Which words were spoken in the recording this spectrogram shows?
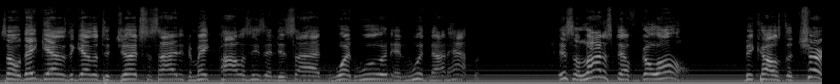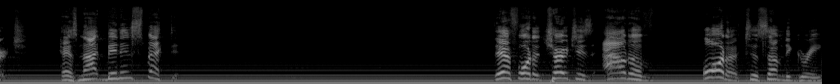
So they gather together to judge society, to make policies, and decide what would and would not happen. It's a lot of stuff go on because the church has not been inspected. Therefore, the church is out of order to some degree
